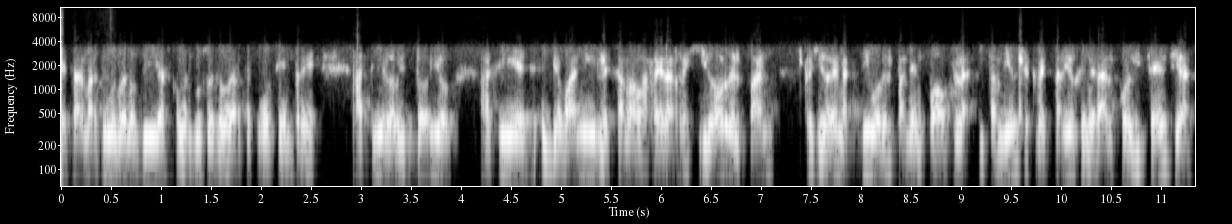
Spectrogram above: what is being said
¿Qué tal, Martín? Muy buenos días. Con el gusto de saludarte, como siempre, a ti, el auditorio. Así es, Giovanni Lezama Barrera, regidor del PAN, regidor en activo del PAN en Cuautla y también secretario general con licencia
